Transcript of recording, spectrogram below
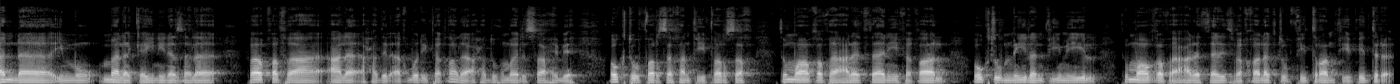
النائم ملكين نزلا. فوقف على أحد الأقبر فقال أحدهما لصاحبه اكتب فرسخا في فرسخ. ثم وقف على الثاني فقال اكتب ميلا في ميل. ثم وقف على الثالث فقال اكتب فترا في فتر.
